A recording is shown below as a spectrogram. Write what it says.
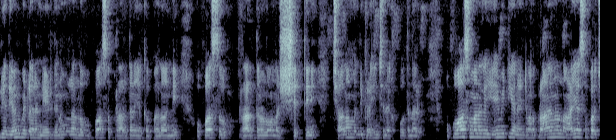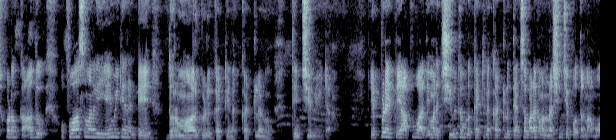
ప్రియ దేవుని బిడ్డారా నేటి దినములలో ఉపవాస ప్రార్థన యొక్క బలాన్ని ఉపవాస ప్రార్థనలో ఉన్న శక్తిని చాలామంది గ్రహించలేకపోతున్నారు. ఉపవాసం అనగా ఏమిటి అని అంటే మన ప్రాణాలను ఆయాసపరచుకోవడం కాదు. ఉపవాసం అనగా ఏమిటి అని అంటే దుర్మార్గుడు కట్టిన కట్లను తెంచివేయట. ఎప్పుడైతే అపవాది మన జీవితంలో కట్టిన కట్లు తెంచబడక మనం నశించిపోతున్నామో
